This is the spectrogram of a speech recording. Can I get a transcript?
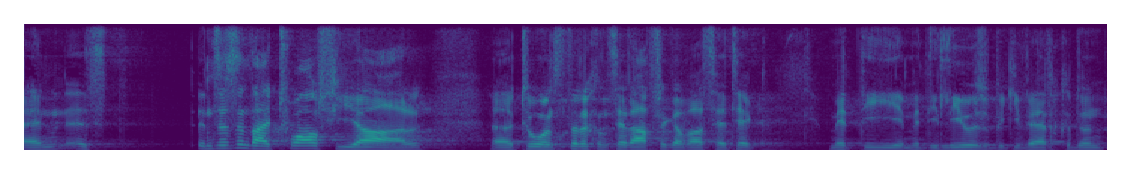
en is intussen daai 12 jaar uh, toe ons terug in Suid-Afrika was, het ek met die met die leeu's 'n bietjie werk gedoen.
